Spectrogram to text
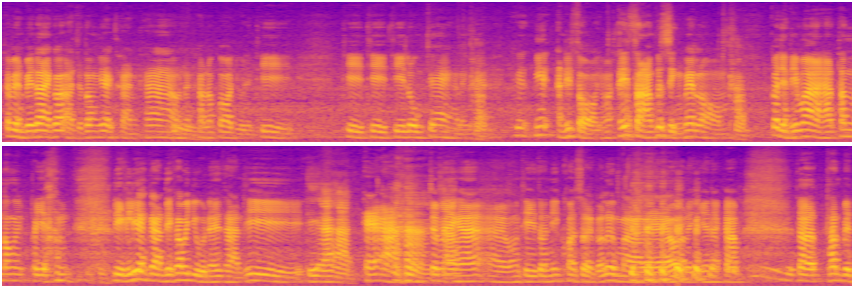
ถ้าเป็นไปได้ก็อาจจะต้องแยกทานข้าวอืมนะครับ แล้วก็อยู่ในที่ ที่ที่ที่โล่งแจ้งอะไรครัเงี้บยคือนี่อันที่สองใช่ไหมอันที่สามคือสิ่งแวดล้อม ครับ ก็อย่างที่ว่าฮะท่านต้องพยายาม หลีกเลี่ยงการที่เข้าไปอยู่ในสถานที่ที่แออัด แออัดอ่าใช่ไหมครับฮะเอ่อบางทีตอนนี้คอนเสิร์ตก็เริ่มมาแล้วอะไรเงี้ยนะครับถ้าท่านเป็น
